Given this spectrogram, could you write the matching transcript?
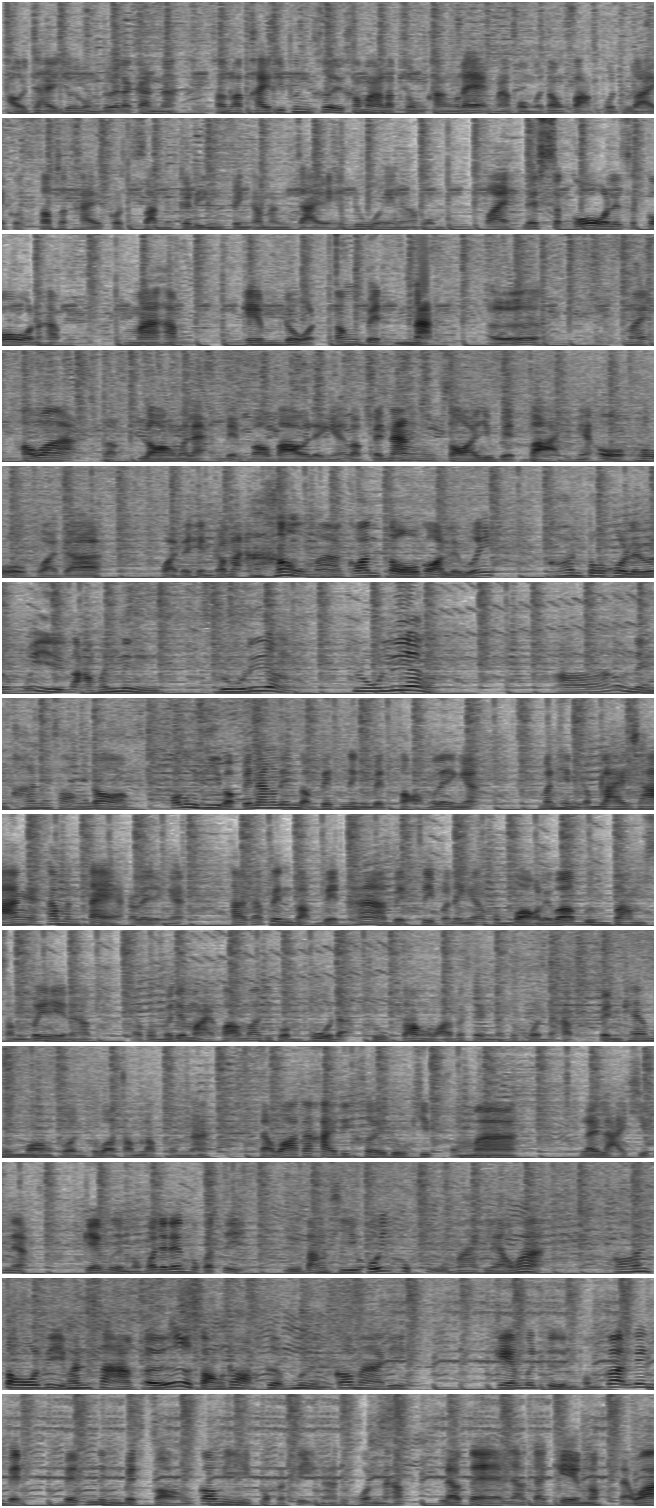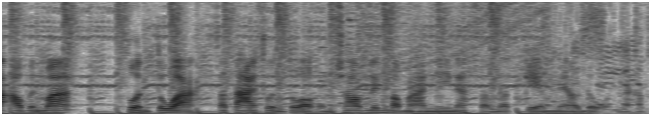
เอาใจช่วยผมด้วยแล้วกันนะสำหรับใครที่เพิ่งเคยเข้ามารับชมครั้งแรกนะ ผมก็ต้องฝากกดไลค์กด Subscribe กดสั่นกระดิ่งเป็นกำลังใจให้ด้วยนะครับผมไป let's go let's go นะครับ มาครับ เกมโดดต้องเบ็ดหนัก เออไม่เพราะว่าแบบลองมาแล้ว bet เบาๆอะไรเงี้ยแบบไปนั่งซอยอยู่ bet บาทอย่างเงี้ยโอ้โหกว่าจะกว่าจะเห็นกำไรอ้าวมาก้อนโตก่อนเลยเว้ยก้อนโตก่อนเลยเว้ยสามพันหนึ่งรู้เรื่อง รู้เรื่อง อ้าวหนึ่งพันสองดอก เพราะบางทีแบบไปนั่งเล่นแบบ bet หนึ่ง bet สองอะไรอย่างเงี้ย มันเห็นกำไรช้าไง ถ้ามันแตกอะไรอย่างเงี้ย ถ้าถ้าเป็นแบบ bet 5 bet 10อะไรเงี้ย ผมบอกเลยว่าบึ้มบัมซัมเบ้นะครับ แต่ผมไม่ได้หมายความว่าที่ผมพูดอะถูกต้อง100%นะทุกคนนะครับ เป็นแค่มุมมองส่วนตัวสำหรับผมนะ แต่ว่าถ้าใครที่เคยดูคลิปผมมาหลาย ๆ คลิปเนี่ย เกมอื่นผมก็จะเล่นปกติ หรือบางทีโอ๊ยโอ้โหมาอีกแล้วว่าก้อนโต4,300 เออ 2 ดอกเกือบหมื่นก็มาดิ เกมอื่นๆ ผมก็เล่นเบ็ดเบ็ดหนึ่งเบ็ดสองก็มีปกตินะทุกคนนะครับ แล้วแต่แล้วแต่เกมเนาะแต่ว่าเอาเป็นว่าส่วนตัวสไตล์ส่วนตัวผมชอบเล่นประมาณนี้นะสำหรับเกมแนวโดดนะครับ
